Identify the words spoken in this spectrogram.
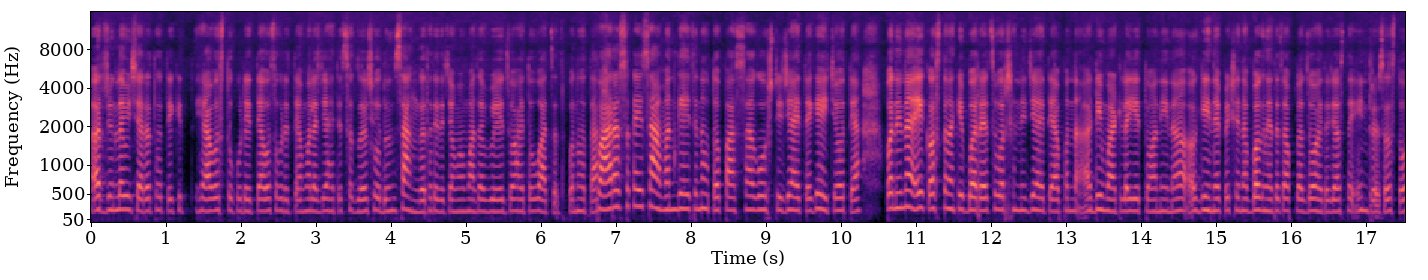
अर्जुनला विचारत होते की ह्या वस्तू कुठे त्या वस्तू कुठे त्या मला जे आहे ते सगळं शोधून सांगत होते त्याच्यामुळे माझा वेळ जो आहे तो वाचत पण होता. फार असं काही सामान घ्यायचं नव्हतं पाच सहा गोष्टी ज्या आहेत त्या घ्यायच्या होत्या. पण आहे ना एक असतं ना की बऱ्याच वर्षांनी जे आहे ते आपण डीमार्टला येतो आणि ना घेण्यापेक्षा ना बघण्यातच आपला जो आहे तो जास्त इंटरेस्ट असतो.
